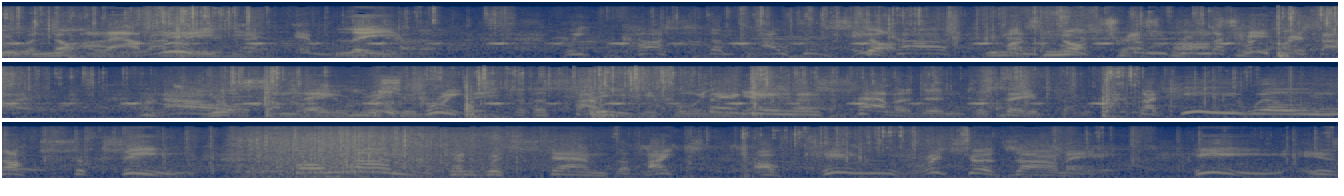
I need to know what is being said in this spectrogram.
You are not allowed to be here. Leave. We cast them out of Stop. Acre You must and not pushed them from the trespass here. countryside. Now You're somebody they you should retreat be. to the See south, before you get Saladin to save them. But he will not succeed, for none can withstand the might of King Richard's army. He is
